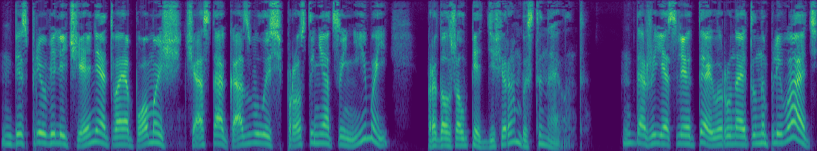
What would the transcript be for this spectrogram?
Без преувеличения твоя помощь часто оказывалась просто неоценимой», — продолжал петь дифирамбы Стэн-Айленд. «Даже если Тейлору на это наплевать,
